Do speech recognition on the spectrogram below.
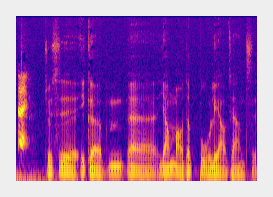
对，就是一个嗯呃羊毛的布料这样子。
